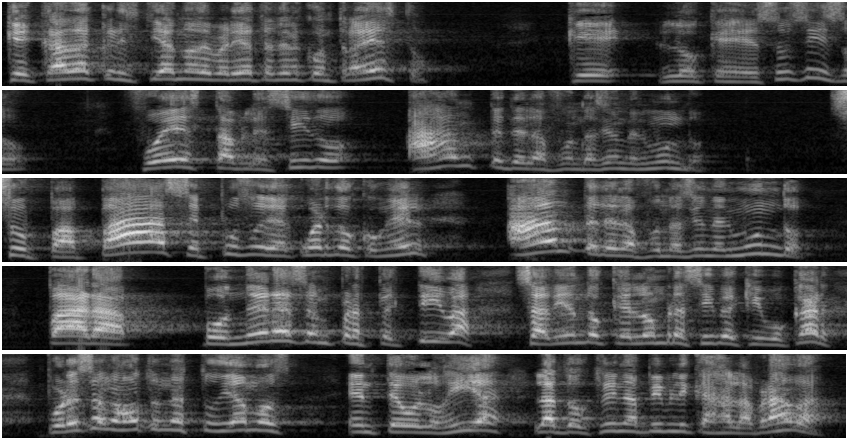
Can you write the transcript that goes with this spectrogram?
que cada cristiano debería tener contra esto? que lo que Jesús hizo fue establecido antes de la fundación del mundo. Su papá se puso de acuerdo con él antes de la fundación del mundo para poner eso en perspectiva sabiendo que el hombre se iba a equivocar. Por eso nosotros no estudiamos en teología las doctrinas bíblicas a la brava.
